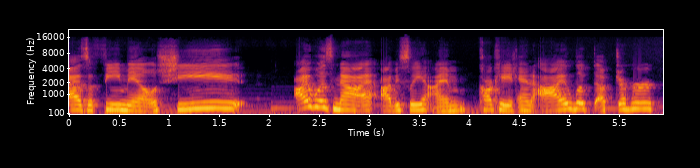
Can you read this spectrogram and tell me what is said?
as a female, she I was not, obviously, I'm Caucasian, and I looked up to her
